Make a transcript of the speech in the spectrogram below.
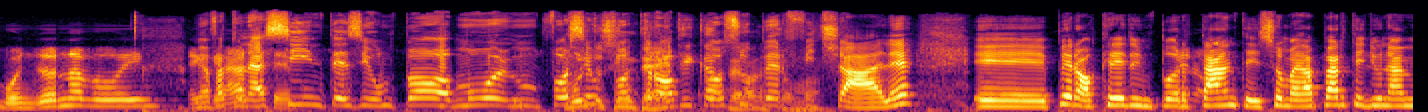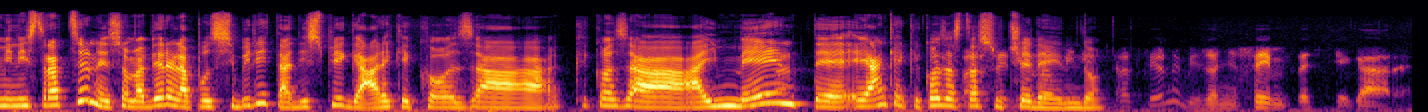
Buongiorno a voi. Abbiamo fatto una sintesi un po' mo- forse Molto un po' troppo però, superficiale, eh, però credo importante, insomma, da parte di un'amministrazione, insomma, avere la possibilità di spiegare che cosa, che cosa ha in mente e anche che cosa sta succedendo. un'amministrazione bisogna sempre spiegare.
